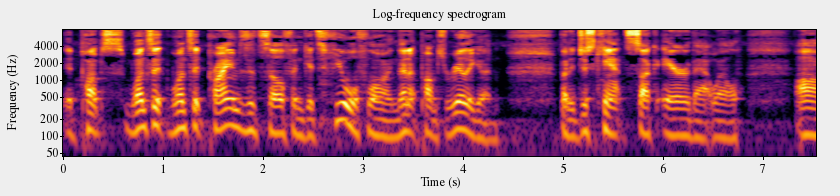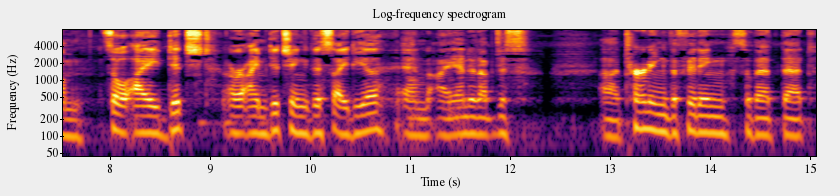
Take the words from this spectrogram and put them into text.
It pumps, once it, once it primes itself and gets fuel flowing, then it pumps really good, but it just can't suck air that well. Um, so I ditched, or I'm ditching this idea and I ended up just uh, turning the fitting so that that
